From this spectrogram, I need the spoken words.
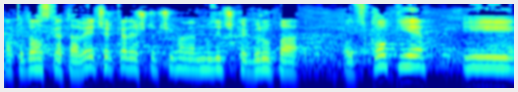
македонската вечер, каде што ќе имаме музичка група од Скопје и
